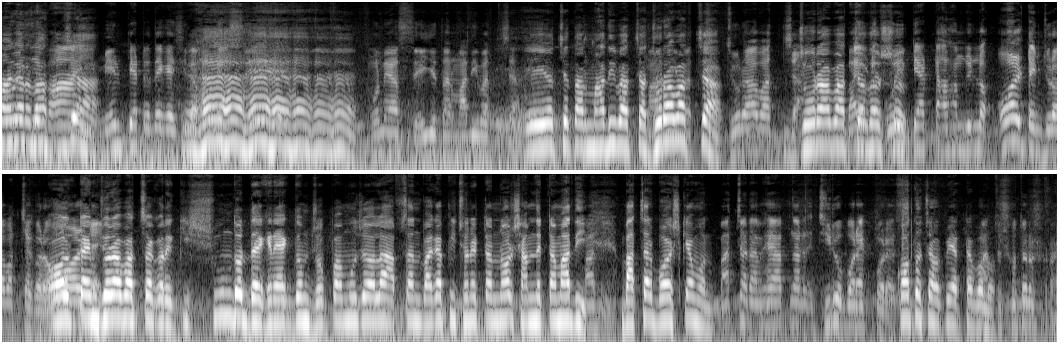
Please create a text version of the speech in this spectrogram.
বাগার বাচ্চা। মেন পেয়ারটা দেখাইছিলাম হ্যাঁ মনে হ্যাঁ আছে? হ্যাঁ মনে আছে এই যে তার মাদি বাচ্চা। এই হচ্ছে তার মাদি বাচ্চা জোড়া বাচ্চা জোড়া বাচ্চা। জোড়া বাচ্চা দর্শক। ওই পেয়ারটা আলহামদুলিল্লাহ অল টাইম জোড়া বাচ্চা করে অল টাইম জোড়া বাচ্চা করে। কি সুন্দর দেখেন একদম ঝোপ্পা মুজওয়ালা আফসান বাগা পিছনেরটা নর সামনেরটা মাদি। বাচ্চার বয়স কেমন? বাচ্চাটা ভাই আপনার জিরো পর এক পরে কত চাও পেয়ারটা বলো? 1700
